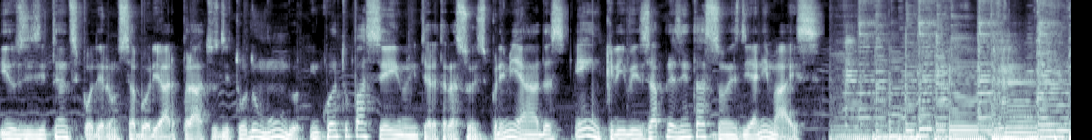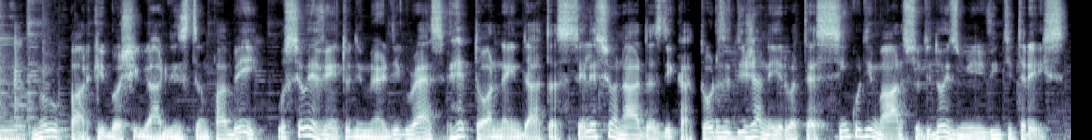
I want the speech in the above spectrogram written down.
e os visitantes poderão saborear pratos de todo o mundo enquanto passeiam entre atrações premiadas e incríveis apresentações de animais. No Parque Busch Gardens Tampa Bay, o seu evento de Mardi Gras retorna em datas selecionadas de 14 de janeiro até 5 de março de 2023.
